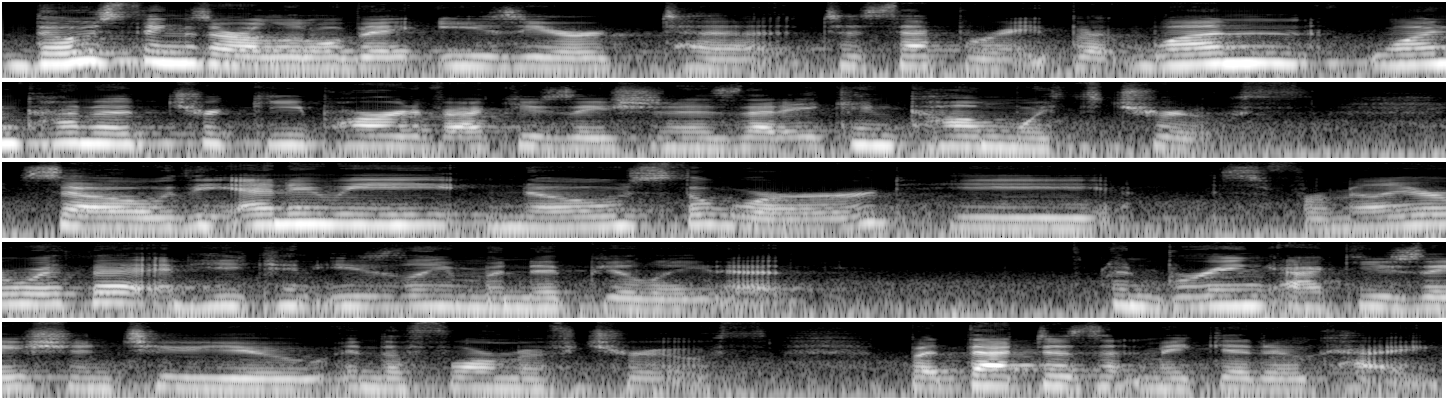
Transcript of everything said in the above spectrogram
those things are a little bit easier to, to separate. But one one kind of tricky part of accusation is that it can come with truth. So the enemy knows the word, he is familiar with it, and he can easily manipulate it and bring accusation to you in the form of truth. But that doesn't make it okay.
